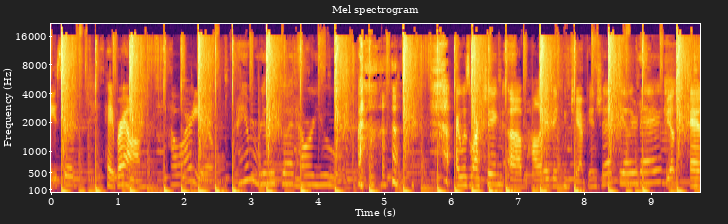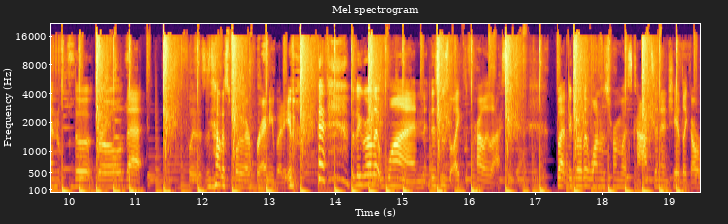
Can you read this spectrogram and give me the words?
Hey, Sid. Hey, Brian. How are you? I am really good. How are you? I was watching um, Holiday Baking Championship the other day. Yep. And the girl that, hopefully this is not a spoiler for anybody, but the girl that won, this was like probably last season, but the girl that won was from Wisconsin and she had like a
